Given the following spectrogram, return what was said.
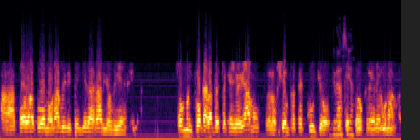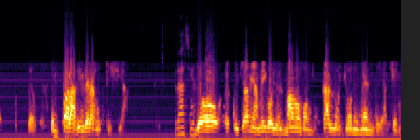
a toda tu honorable y distinguida radio audiencia. Son muy pocas las veces que yo llamo, pero siempre te escucho Gracias. porque creo que eres una, un paladín de la justicia. Gracias. Yo escuché a mi amigo y hermano don Carlos Johnny Méndez, a quien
